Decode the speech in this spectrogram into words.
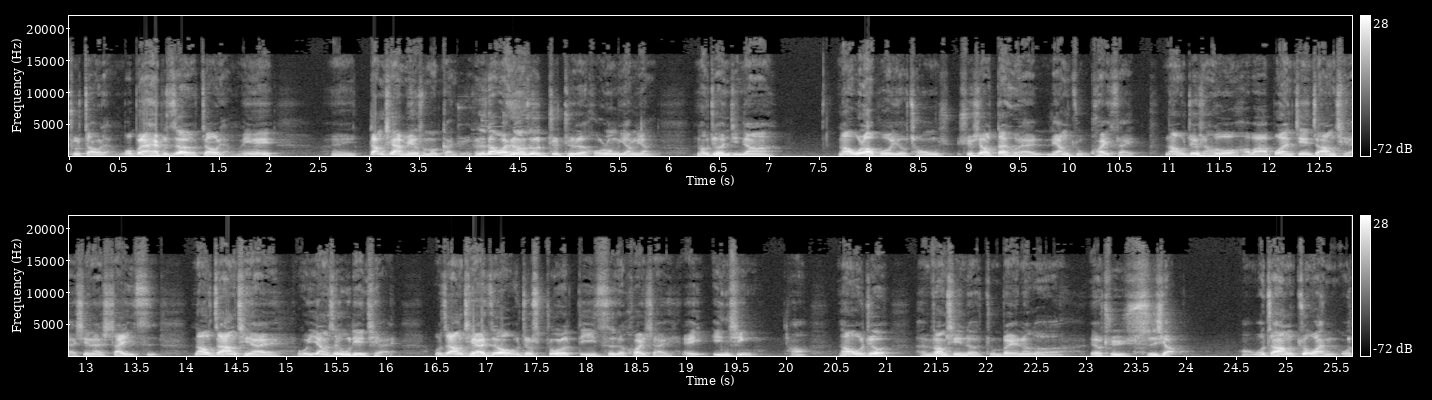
就着凉。我本来还不知道有着凉，因为哎当下没有什么感觉，可是到晚上的时候就觉得喉咙痒痒。那我就很紧张啊，然后我老婆有从学校带回来两组快筛，那我就想说，好吧，不然今天早上起来先来筛一次。然后早上起来，我一样是五点起来，我早上起来之后，我就做了第一次的快筛，哎，阴性，好，然后我就很放心的准备那个要去实小，哦，我早上做完，我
